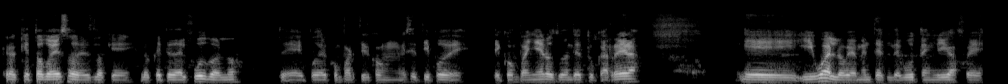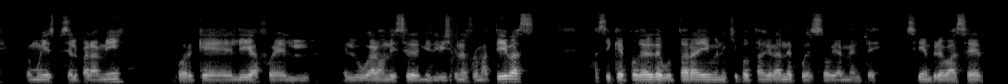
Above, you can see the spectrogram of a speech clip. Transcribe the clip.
creo que todo eso es lo que, lo que te da el fútbol, ¿no? De poder compartir con ese tipo de, de compañeros durante tu carrera. Eh, igual, obviamente, el debut en Liga fue, fue muy especial para mí, porque Liga fue el, el lugar donde hice mis divisiones formativas. Así que poder debutar ahí en un equipo tan grande, pues obviamente siempre va a ser,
